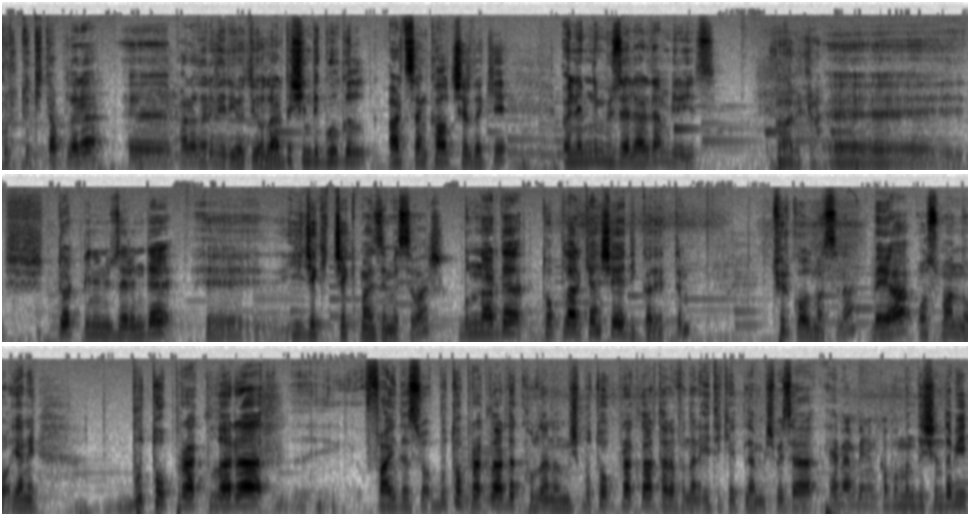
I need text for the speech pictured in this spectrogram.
kurtlu kitaplara e, paraları veriyor diyorlardı. Şimdi Google Arts and Culture'daki önemli müzelerden biriyiz. Harika. Ee, 4000'in üzerinde e, yiyecek içecek malzemesi var. Bunlarda toplarken şeye dikkat ettim. Türk olmasına veya Osmanlı yani bu topraklara faydası bu topraklarda kullanılmış bu topraklar tarafından etiketlenmiş mesela hemen benim kapımın dışında bir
